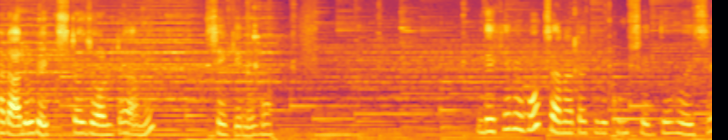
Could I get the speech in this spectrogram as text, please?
আর আলুর এক্সট্রা জলটা আমি ছেঁকে নেব। দেখে নেব চানাটা কীরকম সেদ্ধ হয়েছে।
